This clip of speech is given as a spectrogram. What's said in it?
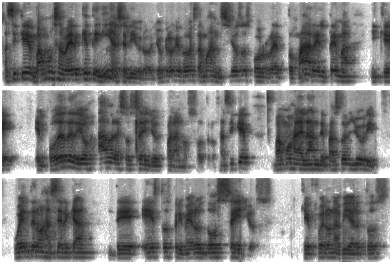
Así que vamos a ver qué tenía ese libro. Yo creo que todos estamos ansiosos por retomar el tema y que el poder de Dios abra esos sellos para nosotros. Así que vamos adelante, Pastor Yuri, cuéntenos acerca de estos primeros dos sellos que fueron abiertos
